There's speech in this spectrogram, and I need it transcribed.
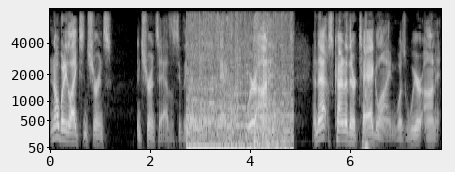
nobody likes insurance insurance ads. Let's see if they it. Okay, we're on it, and that's kind of their tagline was "We're on it."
